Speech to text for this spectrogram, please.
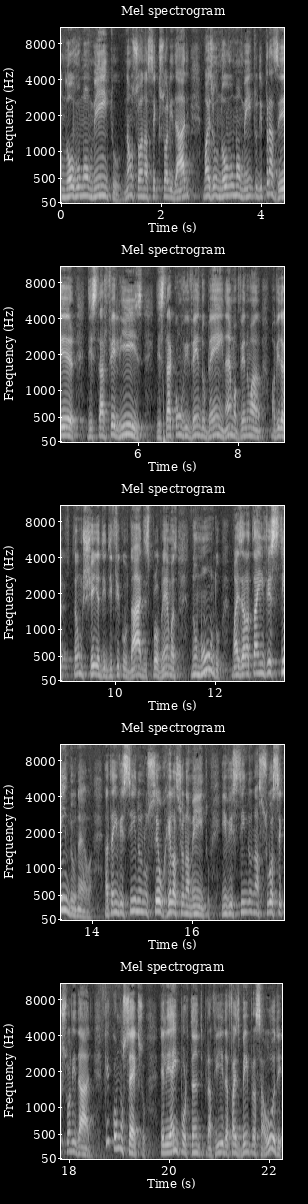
um novo momento, não só na sexualidade, mas um novo momento de prazer, de estar feliz, de estar convivendo bem, né? vivendo uma, uma vida tão cheia de dificuldades, problemas no mundo, mas ela está investindo nela, ela está investindo no seu relacionamento, investindo na sua sexualidade. Porque como o sexo ele é importante para a vida, faz bem para a saúde,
